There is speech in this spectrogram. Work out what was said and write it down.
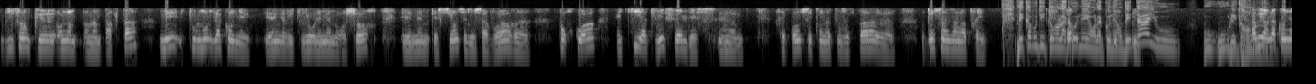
disons qu'on n'en parle pas, mais tout le monde la connaît. Et il y avait toujours les mêmes ressorts et les mêmes questions, c'est de savoir euh, pourquoi et qui a tué Fualdès. Euh, réponse qu'on n'a toujours pas 200 euh, ans après. Mais quand vous dites on la connaît, on la connaît en détail ou, ou, les grands? Ah oui, on la connaît,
